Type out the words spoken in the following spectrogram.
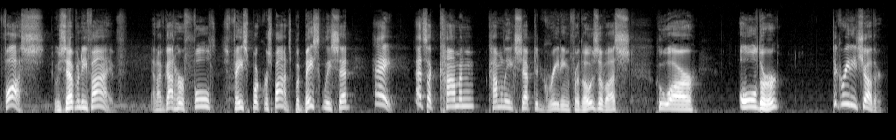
Foss, who's 75, and I've got her full Facebook response, but basically said, hey, that's a common, commonly accepted greeting for those of us who are older to greet each other.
